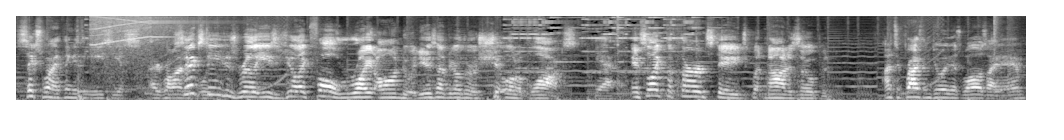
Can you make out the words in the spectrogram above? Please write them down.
Sixth one I think is the easiest. Ironically. Sixth stage is really easy. You, like, fall right onto it. You just have to go through a shitload of blocks. Yeah. It's like the third stage, but not as open. I'm surprised I'm doing as well as I am.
